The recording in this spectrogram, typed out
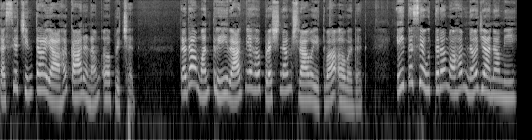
तस्य चिन्तायाः कारणम् अपृच्छत्। तदा मन्त्री राज्ञः प्रश्नं श्रावयित्वा अवदत्। एतस्य उत्तरम् अहं न जानामि।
